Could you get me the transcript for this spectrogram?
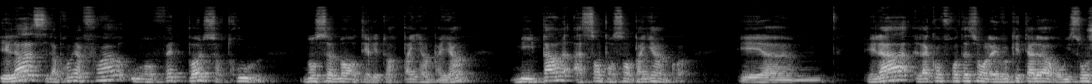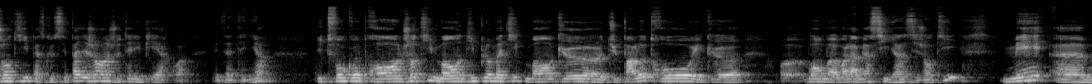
et là, c'est la première fois où en fait Paul se retrouve non seulement en territoire païen-païen, mais il parle à 100% païen, quoi. Et, et là, la confrontation, on l'a évoqué tout à l'heure, où ils sont gentils parce que c'est pas des gens à jeter les pierres, quoi, les Athéniens. Ils te font comprendre gentiment, diplomatiquement, que tu parles trop et que euh, bon, bah voilà, merci, hein, c'est gentil. Mais euh,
